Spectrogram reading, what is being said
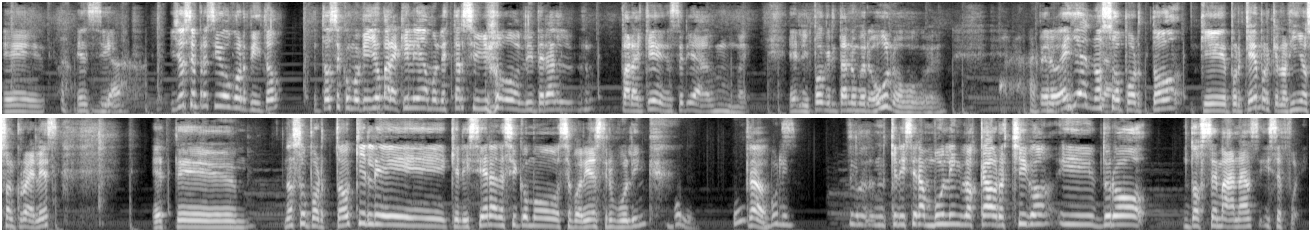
Eh, en sí. Ya. Yo siempre he sido gordito. Entonces, como que yo, ¿para qué le iba a molestar si yo, literal, ¿para qué? Sería mm, el hipócrita número uno. Pero ella no soportó que. ¿Por qué? Porque los niños son crueles. Este. No soportó que le, que le hicieran así como. ¿Se podría decir bullying? Claro. bullying. Que le hicieran bullying los cabros chicos y duró dos semanas y se fue.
